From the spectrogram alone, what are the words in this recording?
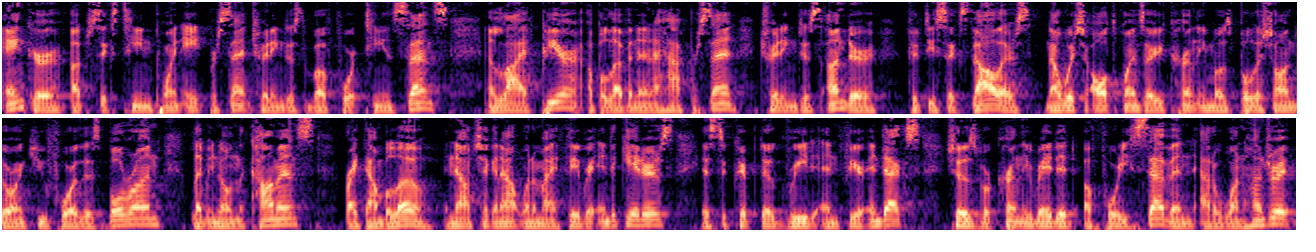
Anchor up 16.8%, trading just above 14 cents. And Livepeer up 11.5%, trading just under $56. Now, which altcoins are you currently most bullish on during Q4 of this bull run? Let me know in the comments right down below. And now checking out one of my favorite indicators is the crypto greed and fear index shows we're currently rated a 47 out of 100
